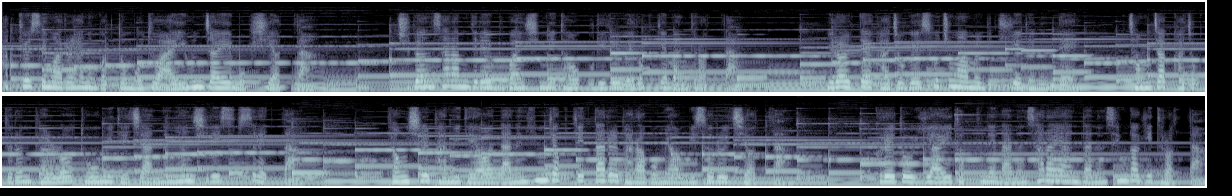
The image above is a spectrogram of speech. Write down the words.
학교 생활을 하는 것도 모두 아이 혼자의 몫이었다. 주변 사람들의 무관심이 더욱 우리를 외롭게 만들었다. 이럴 때 가족의 소중함을 느끼게 되는데, 정작 가족들은 별로 도움이 되지 않는 현실이 씁쓸했다. 병실 밤이 되어 나는 힘겹게 딸을 바라보며 미소를 지었다. 그래도 이 아이 덕분에 나는 살아야 한다는 생각이 들었다.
